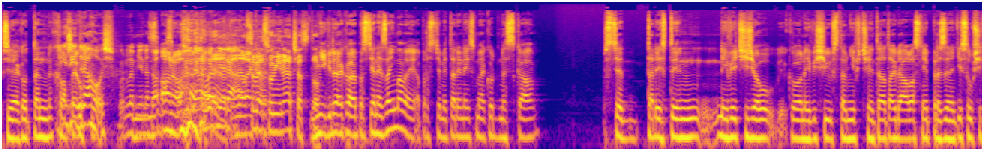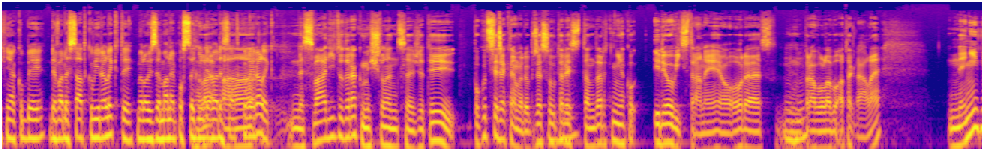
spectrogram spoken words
Přijde jako ten chlap Jiří Drahoš, podle mě na No, sebe ano. vzpomíná hodně rád. Na sebe vzpomíná často. Nikdo jako je prostě nezajímavý a prostě my tady nejsme jako dneska prostě tady ty největší, že jo, jako nejvyšší ústavní včinitel a tak dále, vlastně prezidenti jsou všichni jakoby devadesátkový relikty. Miloš Zeman je poslední devadesátkový relikt. Nesvádí to teda k myšlence, že ty, pokud si řekneme, dobře, jsou tady standardní jako ideové strany, jo, ODS, mm-hmm. pravo, levo a tak dále. Není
